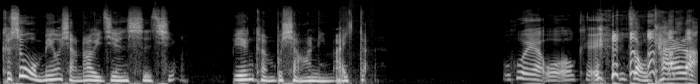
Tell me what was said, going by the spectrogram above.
可是我没有想到一件事情，别人可能不想要你买单。不会啊，我 OK，你走开了。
